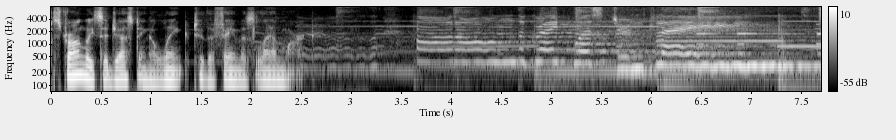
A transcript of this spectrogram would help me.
strongly suggesting a link to the famous landmark. Out on the great western plains,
